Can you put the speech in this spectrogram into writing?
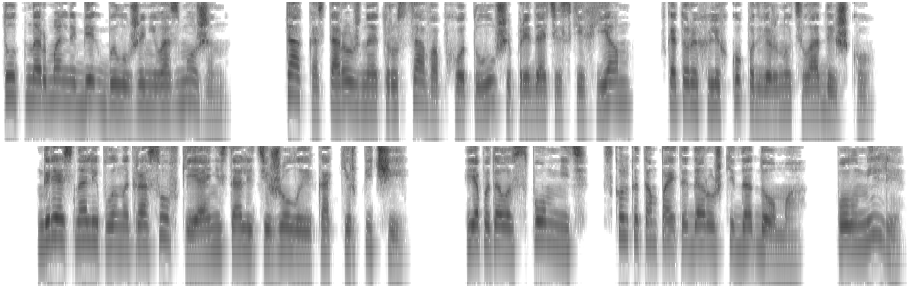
Тут нормальный бег был уже невозможен. Так, осторожная трусца в обход луж и предательских ям, в которых легко подвернуть лодыжку. Грязь налипла на кроссовки, и они стали тяжелые, как кирпичи. Я пыталась вспомнить, сколько там по этой дорожке до дома. Полмили?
